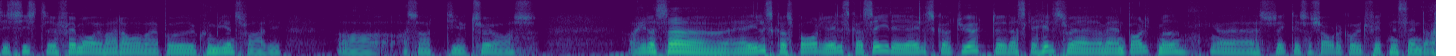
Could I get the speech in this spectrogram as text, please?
de sidste fem år, jeg var derovre, var jeg både økonomiansvarlig og, og så direktør også. Og ellers så, øh, jeg elsker sport, jeg elsker at se det, jeg elsker at dyrke det. Der skal helst være, være en bold med. Øh, jeg synes ikke, det er så sjovt at gå i et fitnesscenter.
